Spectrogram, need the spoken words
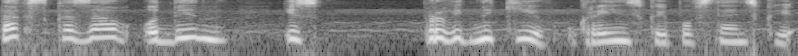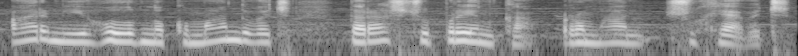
Так сказав один із провідників Української повстанської армії, головнокомандувач Тарас Чупринка Роман Шухевич.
